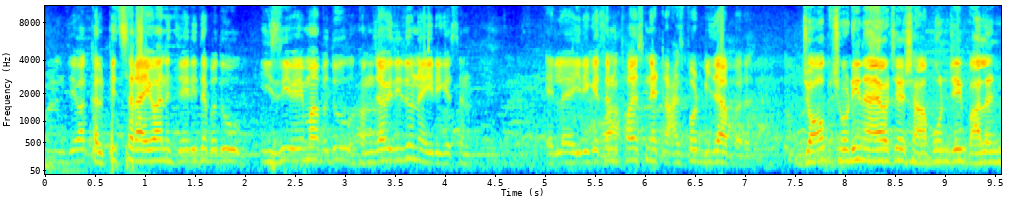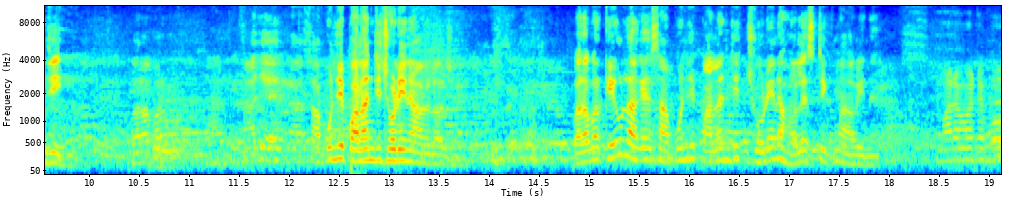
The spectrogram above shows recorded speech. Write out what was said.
પણ જેવા કલ્પિત સર આવ્યા ને જે રીતે બધું ઇઝી વેમાં બધું સમજાવી દીધું ને ઇરિગેશન એટલે ઇરિગેશન ફર્સ્ટ ને ટ્રાન્સપોર્ટ બીજા પર જોબ છોડીને આવ્યો છે શાપુનજી પાલનજી. બરાબર? આજે સાપુનજી પાલનજી છોડીને આવેલો છે. બરાબર? કેવું લાગે સાપુનજી પાલનજી છોડીને હોલિસ્ટિકમાં આવીને? મારા માટે બહુ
